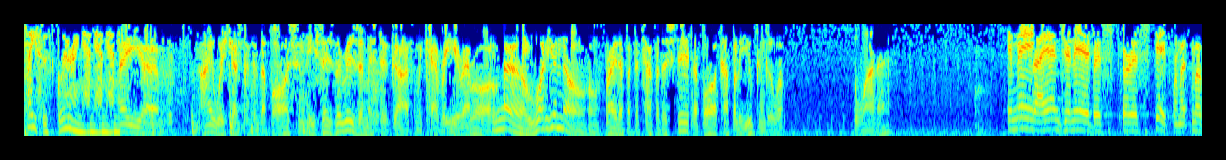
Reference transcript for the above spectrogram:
place is glaring at me. Hey, uh, I was just into the boss, and he says there is a Mr. Garth McCavery here after all. Well, what do you know? Right up at the top of the stairs. A boy, a couple of you can go up. Wanna? It means I engineered this your escape from a term of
